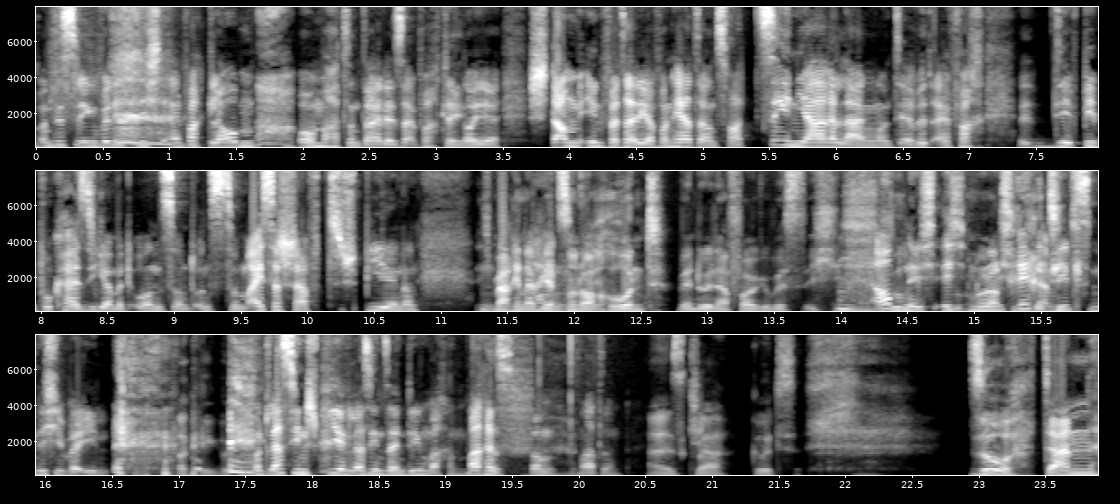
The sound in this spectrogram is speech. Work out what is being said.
Und deswegen will ich nicht einfach glauben, oh Martin Deider ist einfach der okay. neue Stamm-Innenverteidiger von Hertha und zwar zehn Jahre lang und er wird einfach DFB-Pokalsieger mit uns und uns zur Meisterschaft spielen und ich mache ihn ab jetzt nur noch rund, wenn du in der Folge bist. Ich auch such, nicht. Ich, nur noch ich rede am liebsten nicht über ihn. Okay, gut. und lass ihn spielen, lass ihn sein Ding machen. Mach es, komm, Martin. Alles klar, gut. So, dann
